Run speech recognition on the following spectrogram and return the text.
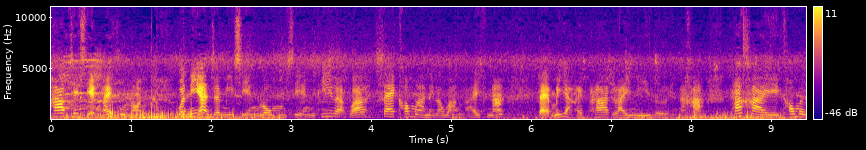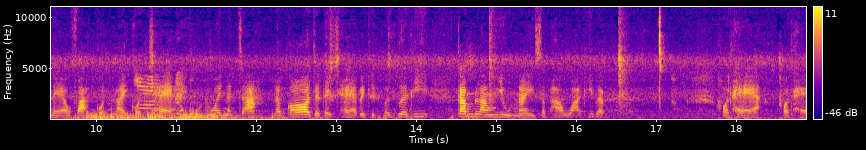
ภาพเช็คเสียงให้ครูหน่อย วันนี้อาจจะมีเสียงลมเสียงที่แบบว่าแทรกเข้ามาในระหว่างไลฟ์นะ แต่ไม่อยากให้พลาดไลฟ์นี้เลยนะคะ ถ้าใครเข้ามาแล้วฝากกดไลค์กดแชร์ให้ครูด้วยนะจ๊ะ แล้วก็จะได้แชร์ไปถึงเพื่อนๆที่กำลังอยู่ในสภาวะที่แบบเขาแท้อะเขาแท้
